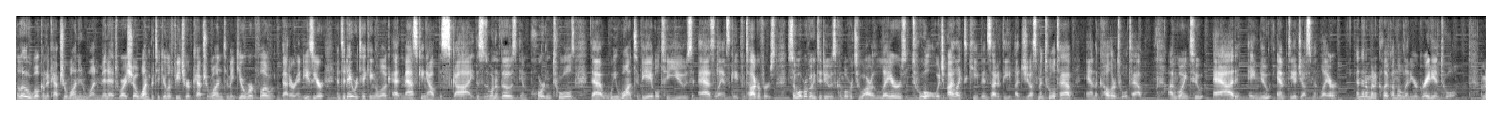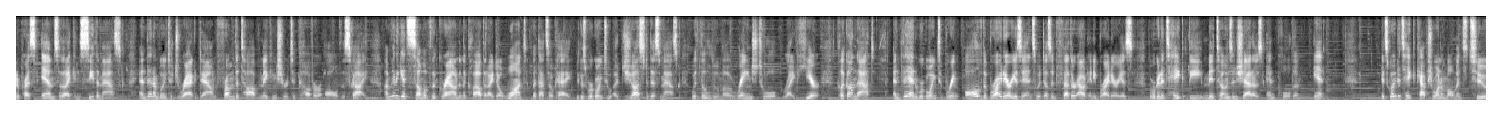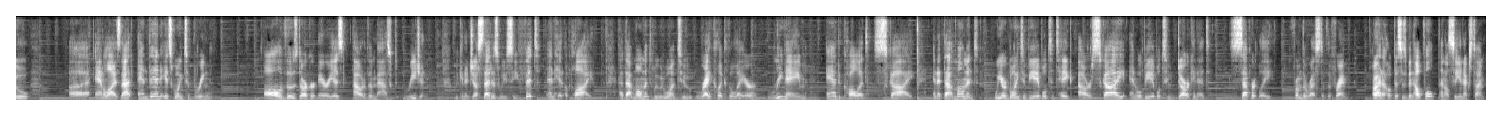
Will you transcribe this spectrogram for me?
Hello, welcome to Capture One in one minute, where I show one particular feature of Capture One to make your workflow better and easier. And today we're taking a look at masking out the sky. This is one of those important tools that we want to be able to use as landscape photographers. So what we're going to do is come over to our Layers tool, which I like to keep inside of the Adjustment tool tab and the Color tool tab. I'm going to add a new empty adjustment layer, and then I'm going to click on the Linear Gradient tool. I'm going to press M so that I can see the mask, and then I'm going to drag down from the top, making sure to cover all of the sky. I'm going to get some of the ground and the cloud that I don't want, but that's okay, because we're going to adjust this mask with the Luma Range tool right here. Click on that, and then we're going to bring all of the bright areas in so it doesn't feather out any bright areas, but we're going to take the midtones and shadows and pull them in. It's going to take Capture One a moment to uh, analyze that, and then it's going to bring all of those darker areas out of the masked region. We can adjust that as we see fit and hit apply. At that moment, we would want to right click the layer, rename, and call it sky. And at that moment, we are going to be able to take our sky and we'll be able to darken it separately from the rest of the frame. All right, I hope this has been helpful, and I'll see you next time.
